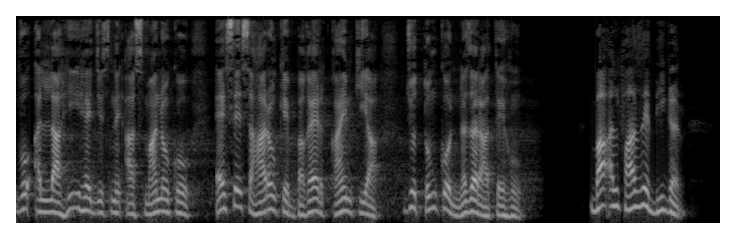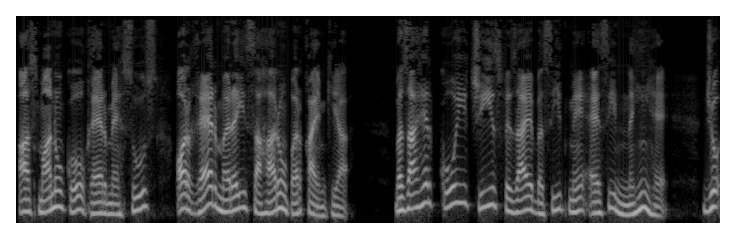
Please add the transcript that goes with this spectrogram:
وہ اللہ ہی ہے جس نے آسمانوں کو ایسے سہاروں کے بغیر قائم کیا جو تم کو نظر آتے ہوں۔ با الفاظ دیگر، آسمانوں کو غیر محسوس اور غیر مرئی سہاروں پر قائم کیا۔ بظاہر کوئی چیز فضائے بسیط میں ایسی نہیں ہے جو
